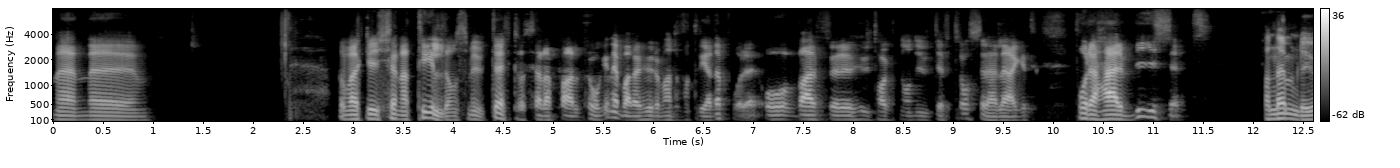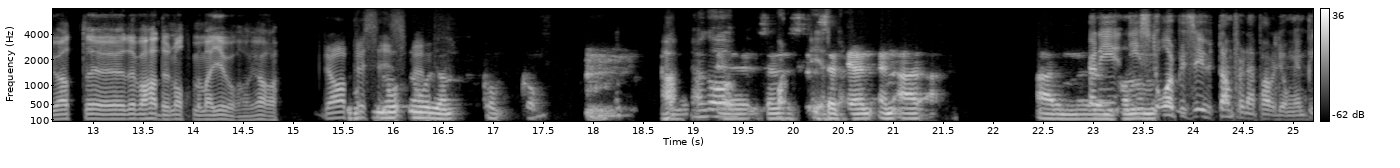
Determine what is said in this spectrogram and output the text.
men eh, de verkar ju känna till de som är ute efter oss i alla fall. Frågan är bara hur de hade fått reda på det och varför överhuvudtaget någon är ute efter oss i det här läget på det här viset. Han nämnde ju att eh, det var, hade något med Majura att göra. Ja, precis. No- men- Norion, kom. kom. Ja, jag går. Eh, sen sätter jag en, en ar arm Ja, ni, runt ni står precis utanför den här paviljongen B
